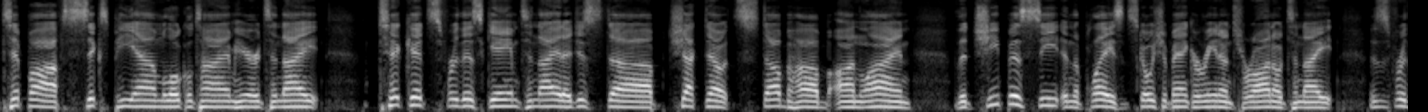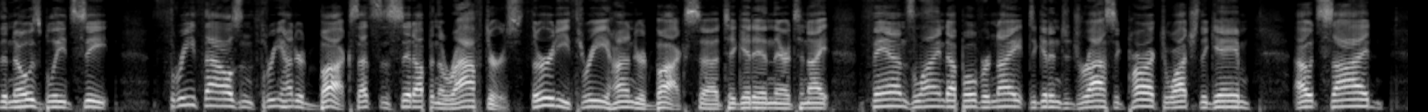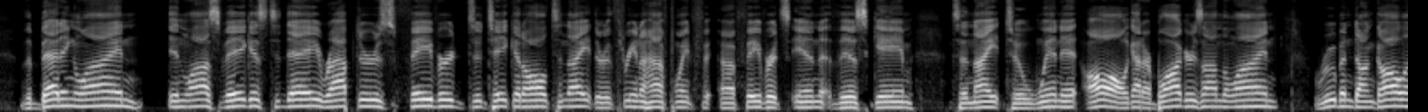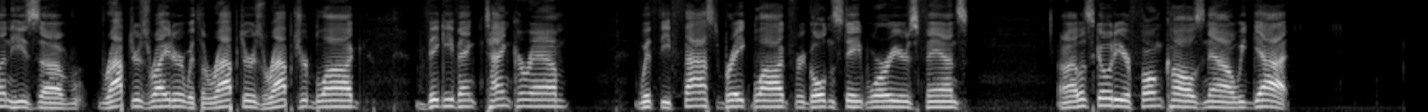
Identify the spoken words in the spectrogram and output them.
Tip off 6 p.m. local time here tonight. Tickets for this game tonight. I just uh, checked out StubHub online. The cheapest seat in the place at Scotiabank Arena in Toronto tonight. This is for the nosebleed seat. 3,300 bucks. That's to sit up in the rafters. 3,300 bucks uh, to get in there tonight. Fans lined up overnight to get into Jurassic Park to watch the game outside. The betting line in Las Vegas today. Raptors favored to take it all tonight. They're three and a half point f- uh, favorites in this game tonight to win it all. Got our bloggers on the line. Ruben Dongolan, he's a Raptors writer with the Raptors Rapture blog. Viggy Venktankaram with the Fast Break blog for Golden State Warriors fans. Uh, let's go to your phone calls now. We got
